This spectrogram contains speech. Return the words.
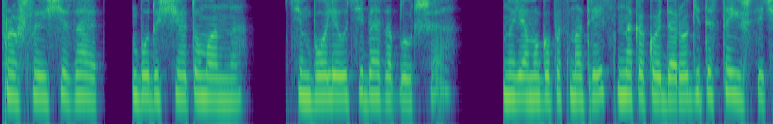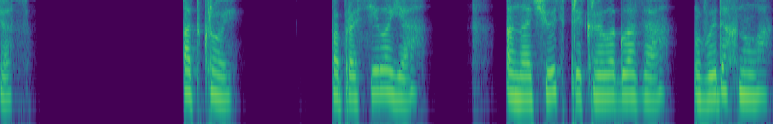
«Прошлое исчезает, будущее туманно. Тем более у тебя заблудшее. Но я могу посмотреть, на какой дороге ты стоишь сейчас». «Открой», — попросила я. Она чуть прикрыла глаза, выдохнула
